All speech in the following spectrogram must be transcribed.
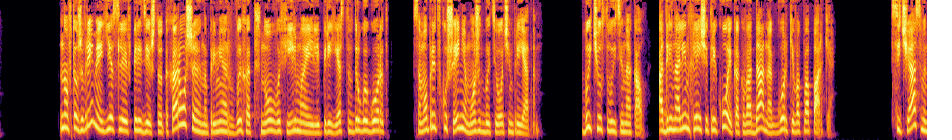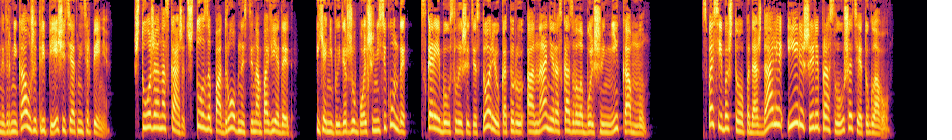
Но в то же время, если впереди что-то хорошее, например, выход нового фильма или переезд в другой город, само предвкушение может быть очень приятным. Вы чувствуете накал. Адреналин хлещет рекой, как вода на горке в аквапарке. Сейчас вы наверняка уже трепещете от нетерпения. Что же она скажет? Что за подробности нам поведает? Я не выдержу больше ни секунды. Скорее бы услышать историю, которую она не рассказывала больше никому. Спасибо, что подождали и решили прослушать эту главу.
